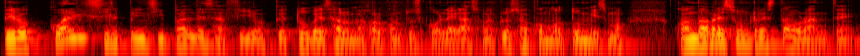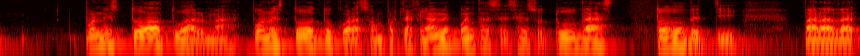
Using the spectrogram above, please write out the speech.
Pero ¿cuál es el principal desafío que tú ves a lo mejor con tus colegas o incluso como tú mismo? Cuando abres un restaurante, pones toda tu alma, pones todo tu corazón, porque al final de cuentas es eso, tú das todo de ti para dar,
